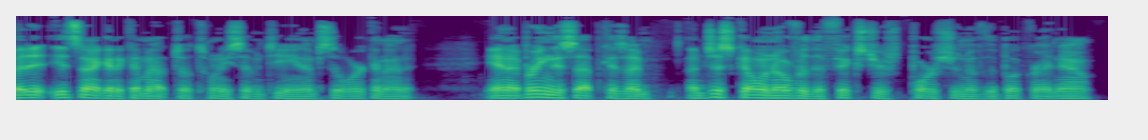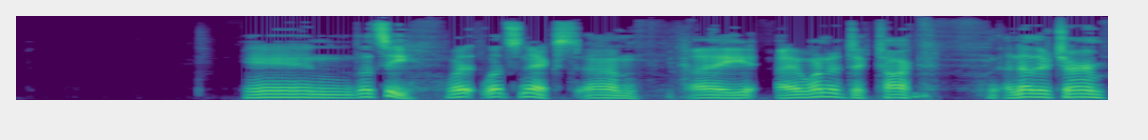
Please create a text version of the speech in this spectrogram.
but it, it's not going to come out till 2017. I'm still working on it. And I bring this up because I'm I'm just going over the fixtures portion of the book right now. And let's see what what's next. Um, I I wanted to talk. Another term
